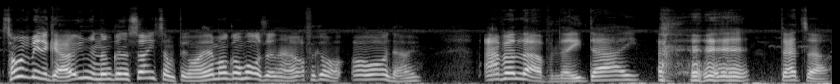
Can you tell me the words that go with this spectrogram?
it's time for me to go, and I'm going to say something. I am. Oh I'm going. What was it now? I forgot. Oh, I know. Have a lovely day. That's all.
